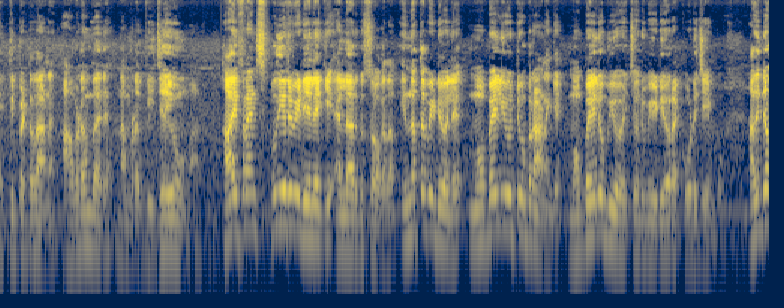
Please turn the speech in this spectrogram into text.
എത്തിപ്പെട്ടതാണ്. അവിടം വരെ നമ്മുടെ വിജയവുമാണ്. ഹായ് ഫ്രണ്ട്സ് പുതിയൊരു വീഡിയോയിലേക്ക് എല്ലാവർക്കും സ്വാഗതം. ഇന്നത്തെ വീഡിയോയിൽ മൊബൈൽ യൂട്യൂബർ ആണെങ്കിൽ മൊബൈൽ ഉപയോഗിച്ച് ഒരു വീഡിയോ റെക്കോർഡ് ചെയ്യുമ്പോൾ അതിന്റെ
